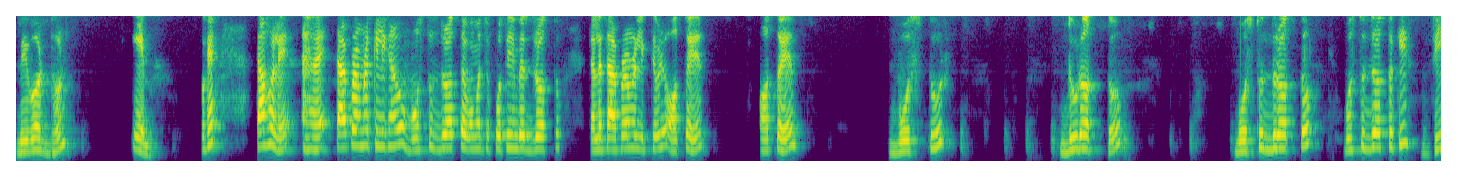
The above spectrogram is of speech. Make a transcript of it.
বিবর্ধন এম ওকে তাহলে তারপর আমরা কি লিখে নেব? বস্তুর দূরত্ব এবং হচ্ছে প্রতিবিম্বের দূরত্ব। তাহলে তারপর আমরা লিখতে পারি অতএব অতএব বস্তুর দূরত্ব বস্তুর দূরত্ব বস্তুর দূরত্ব কি? ভি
